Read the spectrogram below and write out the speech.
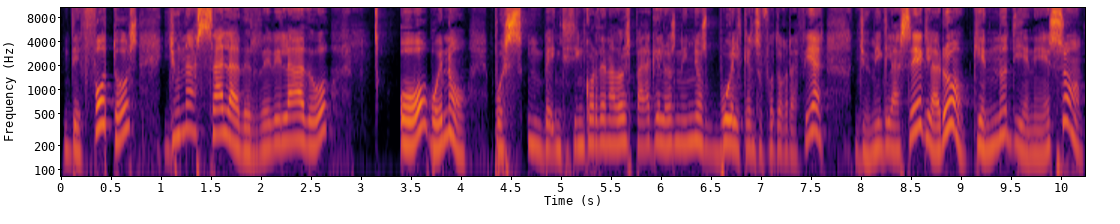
de fotos y una sala de revelado? O, bueno, pues 25 ordenadores para que los niños vuelquen sus fotografías. Yo en mi clase, claro, ¿quién no tiene eso?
